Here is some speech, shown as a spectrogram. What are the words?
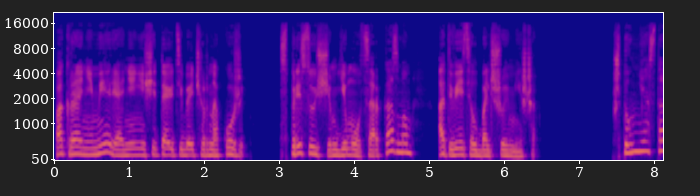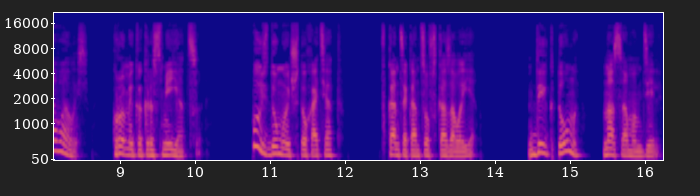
По крайней мере, они не считают тебя чернокожей. С присущим ему сарказмом ответил Большой Миша. Что мне оставалось, кроме как рассмеяться? Пусть думают, что хотят, в конце концов сказала я. Да и кто мы на самом деле?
